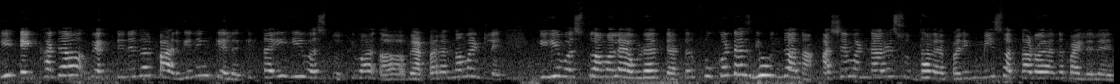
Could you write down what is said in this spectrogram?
की एखाद्या व्यक्तीने जर बार्गेनिंग केलं की ताई ही वस्तू किंवा व्यापाऱ्यांना म्हटले की ही वस्तू आम्हाला एवढ्यात द्या तर फुकटच घेऊन जा ना. असे म्हणणारे सुद्धा व्यापारी मी स्वतः डोळ्यानं पाहिलेले आहेत.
